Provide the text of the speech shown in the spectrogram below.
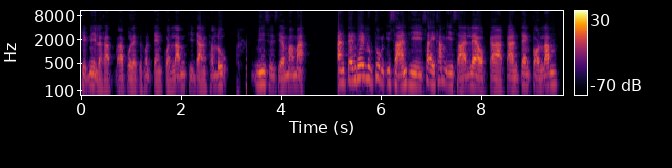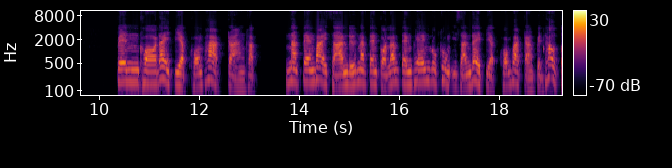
คลิปนี้แหละครับว่าผู้ใดเป็นคนแต่งก่อนล้ำที่ดังทะลุ มีชื่อเสียงมามากการแต่งเพลงลูกทุ่งอีสานที่ใส่คำอีสานแล้วกาการแต่งก่อนล้ำเป็นคอได้เปรียบของภาคกลางครับ นักแต่งภาคอีสานหรือนักแต่งก่อนล้ำแต่งเพลงลูกทุ่งอีสานได้เปรียบของภาคกลางเป็นเท่าโต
